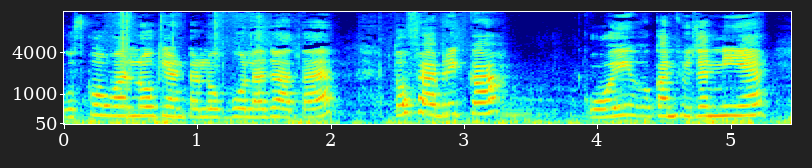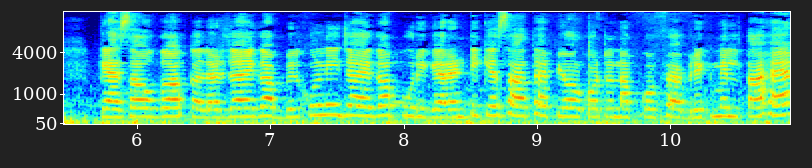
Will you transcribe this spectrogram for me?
उसको ओवरलॉक या इंटरलॉक बोला जाता है। तो फैब्रिक का कोई कंफ्यूजन नहीं है। कैसा होगा, कलर जाएगा, बिल्कुल नहीं जाएगा, पूरी गारंटी के साथ है प्योर कॉटन आपको फैब्रिक मिलता है।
